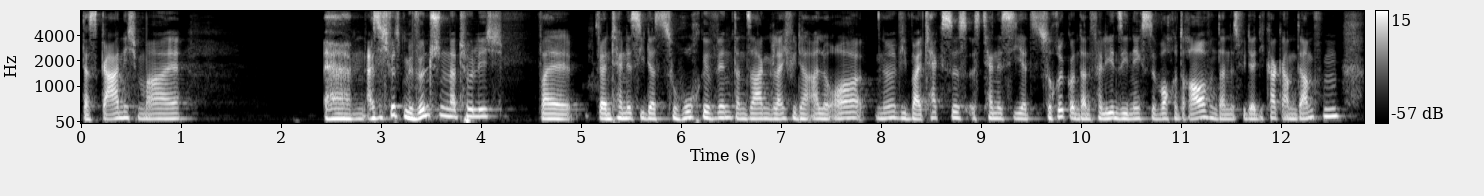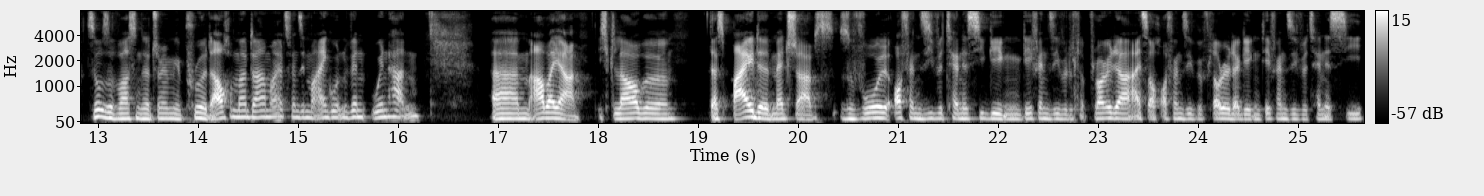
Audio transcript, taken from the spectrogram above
das gar nicht mal. Ähm, also ich würde es mir wünschen natürlich, weil wenn Tennessee das zu hoch gewinnt, dann sagen gleich wieder alle, oh, ne, wie bei Texas ist Tennessee jetzt zurück und dann verlieren sie nächste Woche drauf und dann ist wieder die Kacke am Dampfen. So, so war es unter Jeremy Pruitt auch immer damals, wenn sie mal einen guten Win, Win hatten. Ähm, aber ja, ich glaube, dass beide Matchups, sowohl offensive Tennessee gegen defensive Florida, als auch offensive Florida gegen defensive Tennessee,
